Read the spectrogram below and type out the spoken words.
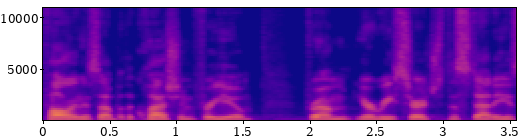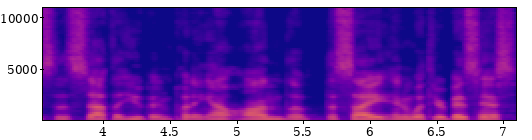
following this up with a question for you from your research, the studies, the stuff that you've been putting out on the, the site and with your business.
